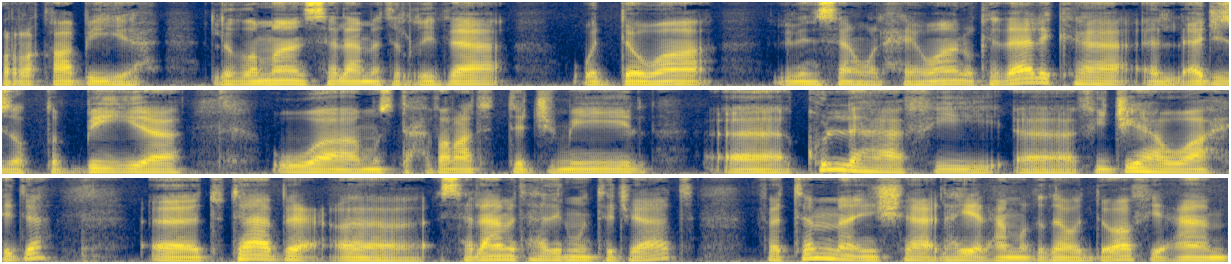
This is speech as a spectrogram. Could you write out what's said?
والرقابية لضمان سلامة الغذاء والدواء للإنسان والحيوان وكذلك الأجهزة الطبية ومستحضرات التجميل آه، كلها في في جهة واحدة. تتابع سلامة هذه المنتجات فتم إنشاء الهيئة العامة للغذاء والدواء في عام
